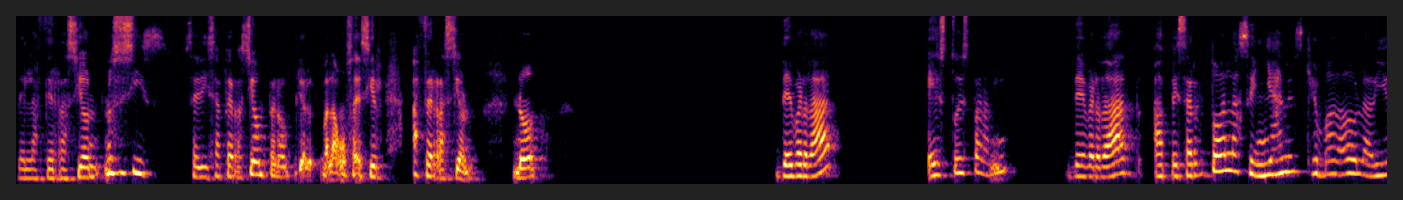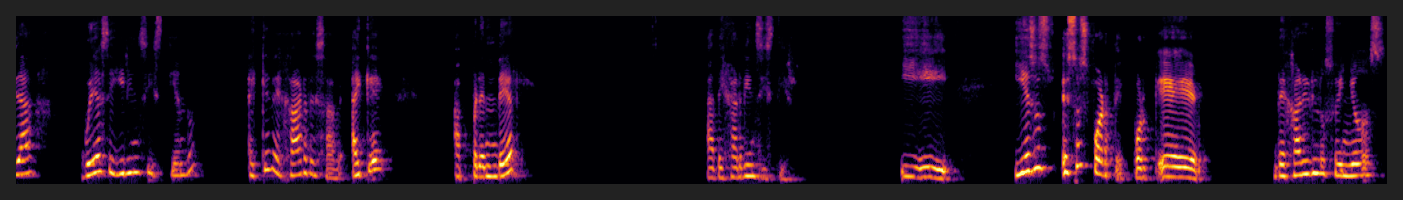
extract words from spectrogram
de la aferración. No sé si se dice aferración, pero vamos a decir aferración, ¿no? De verdad, esto es para mí de verdad, a pesar de todas las señales que me ha dado la vida, voy a seguir insistiendo. Hay que dejar de saber, hay que aprender a dejar de insistir. Y, y eso, es, eso es fuerte, porque dejar ir los sueños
